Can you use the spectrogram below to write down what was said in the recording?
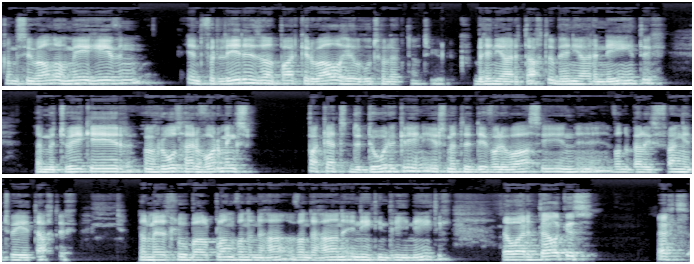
kan misschien wel nog meegeven, in het verleden is dat een paar keer wel heel goed gelukt natuurlijk. Begin jaren 80, begin jaren 90 hebben we twee keer een groot hervormingspakket erdoor gekregen. Eerst met de devaluatie van de Belgische frank in 82, dan met het globaal plan van de, van de Hanen in 1993. Dat waren telkens echt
